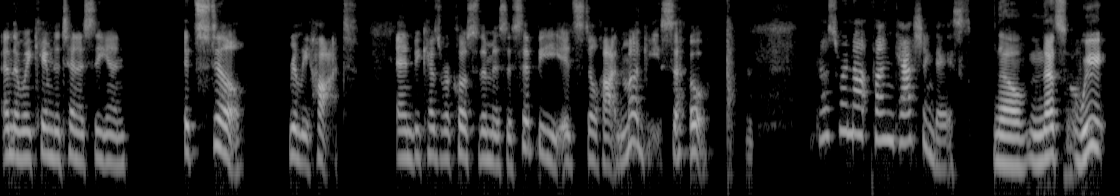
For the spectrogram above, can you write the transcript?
and then we came to Tennessee and it's still really hot. And because we're close to the Mississippi, it's still hot and muggy. So those were not fun caching days. No, and that's we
